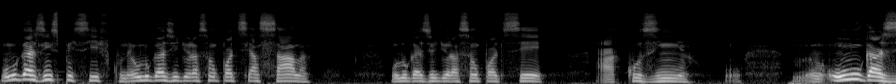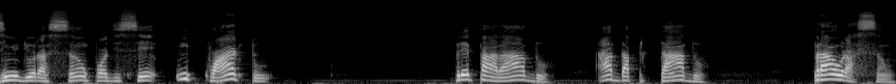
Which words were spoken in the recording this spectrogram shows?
um lugarzinho específico, né? O lugarzinho de oração pode ser a sala, o lugarzinho de oração pode ser a cozinha, um lugarzinho de oração pode ser um quarto preparado, adaptado para oração.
